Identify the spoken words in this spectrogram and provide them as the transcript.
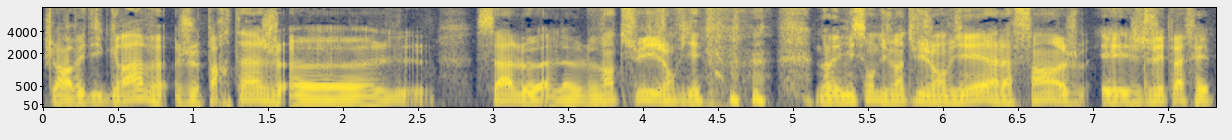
Je leur avais dit grave, je partage euh, ça le, le, le 28 janvier. Dans l'émission du 28 janvier, à la fin, je, et je l'ai pas fait.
